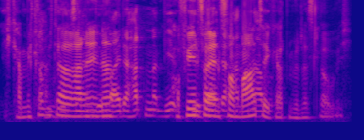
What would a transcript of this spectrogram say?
Ich kann mich, glaube ich, daran erinnern. Wir beide hatten, wir, auf jeden Fall Informatik hatten, aber, hatten wir das, glaube ich.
